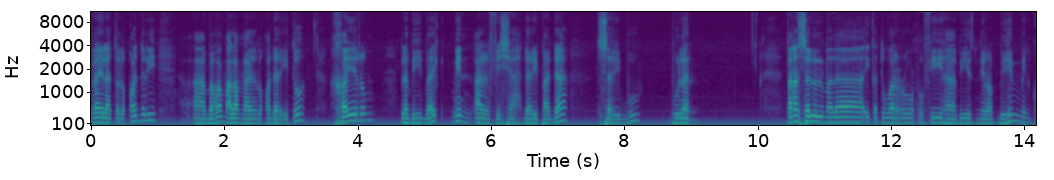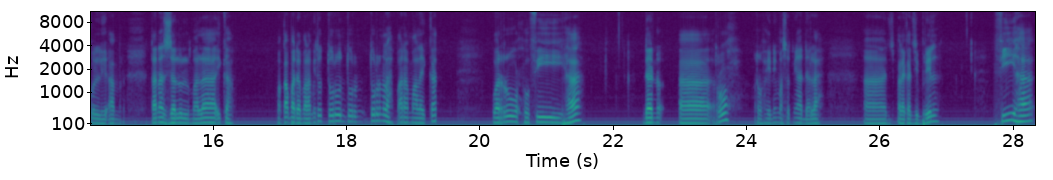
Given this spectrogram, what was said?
Lailatul Qadri uh, bahwa malam Lailatul Qadar itu khairum lebih baik min alfisyah daripada seribu bulan. Tanazzalul malaikatu warruhu fiha biizni rabbihim min kulli amr. Tanazzalul malaikah maka pada malam itu turun turun turunlah para malaikat warruhu fiha dan uh, ruh ruh ini maksudnya adalah uh, malaikat Jibril fiha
